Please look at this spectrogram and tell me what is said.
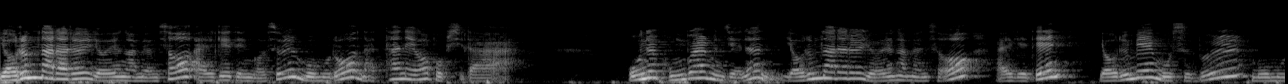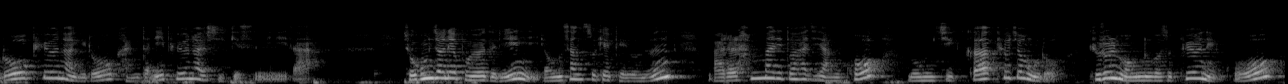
여름 나라를 여행하면서 알게 된 것을 몸으로 나타내어 봅시다. 오늘 공부할 문제는 여름 나라를 여행하면서 알게 된 여름의 모습을 몸으로 표현하기로 간단히 표현할 수 있겠습니다. 조금 전에 보여드린 영상 속의 배우는 말을 한마디도 하지 않고 몸짓과 표정으로 귤을 먹는 것을 표현했고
